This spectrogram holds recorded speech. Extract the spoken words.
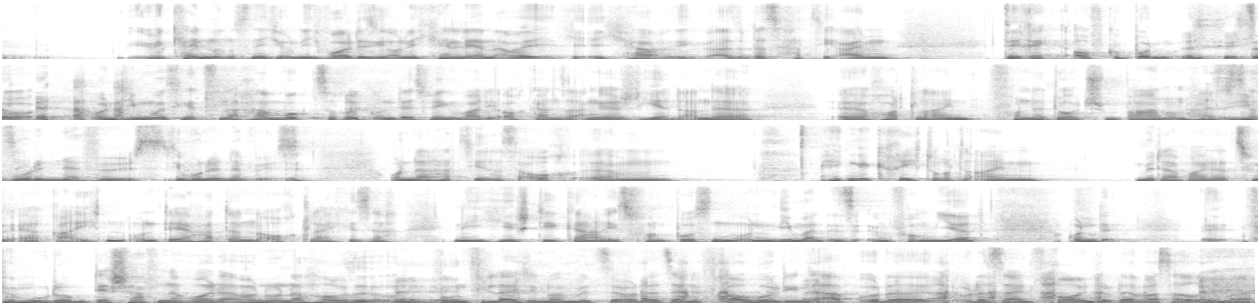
wir kennen uns nicht und ich wollte sie auch nicht kennenlernen, aber ich, ich habe, also das hat sie einem direkt aufgebunden. So. Und die muss jetzt nach Hamburg zurück und deswegen war die auch ganz engagiert an der äh, Hotline von der Deutschen Bahn und hat Also sie wurde nervös. Sie wurde nervös. Und dann hat sie das auch ähm, hingekriegt, dort einen Mitarbeiter zu erreichen. Und der hat dann auch gleich gesagt, nee, hier steht gar nichts von Bussen und niemand ist informiert. Und äh, Vermutung, der Schaffner wollte aber nur nach Hause und wohnt vielleicht in Neumünster oder seine Frau holt ihn ab oder, oder sein Freund oder was auch immer.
